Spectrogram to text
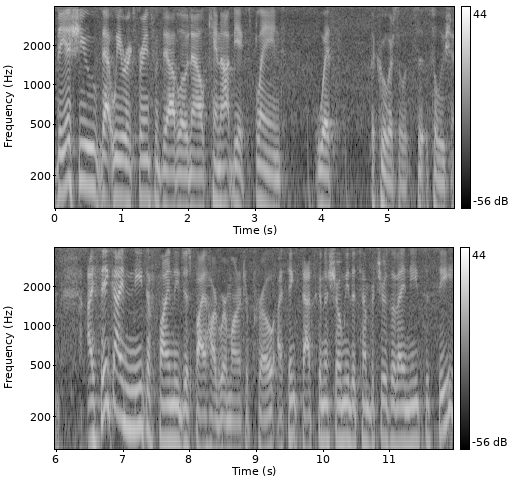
the issue that we were experiencing with Diablo now cannot be explained with the cooler sol solution. I think I need to finally just buy Hardware Monitor Pro. I think that's going to show me the temperatures that I need to see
